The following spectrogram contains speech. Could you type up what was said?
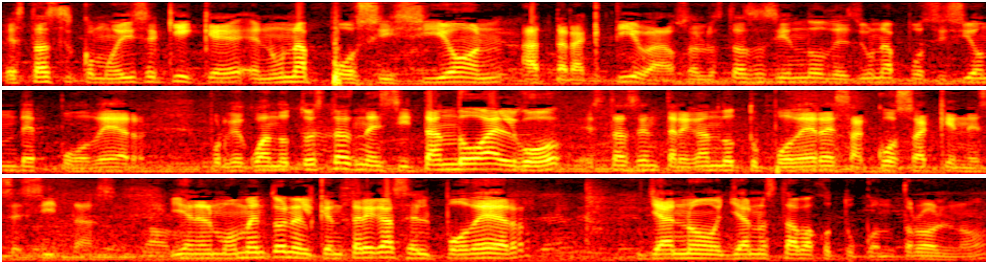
Estás, como dice Quique, en una posición atractiva. O sea, lo estás haciendo desde una posición de poder. Porque cuando tú estás necesitando algo, estás entregando tu poder a esa cosa que necesitas. Y en el momento en el que entregas el poder, ya no, ya no está bajo tu control, ¿no?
